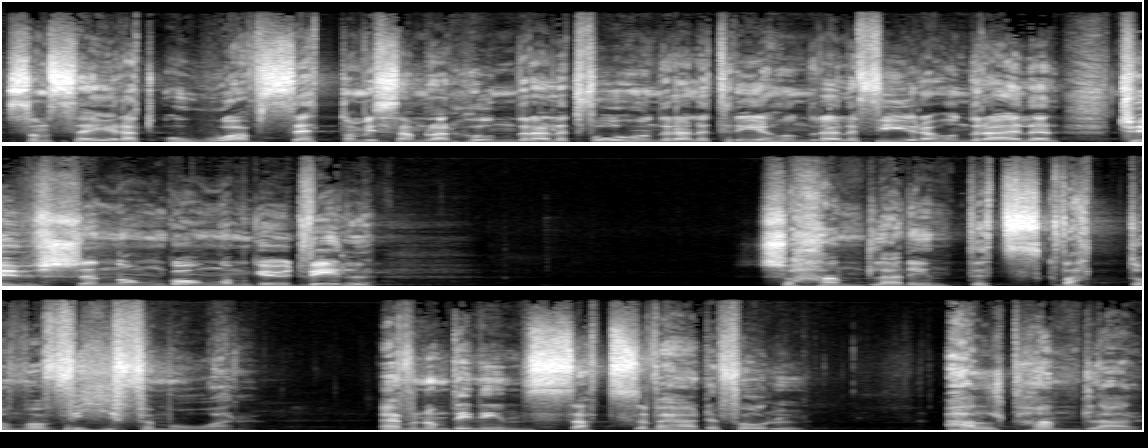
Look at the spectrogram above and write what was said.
som säger att oavsett om vi samlar 100 eller 200 eller 300 eller 400 eller 1000 någon gång om Gud vill, så handlar det inte ett skvatt om vad vi förmår. Även om din insats är värdefull. Allt handlar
